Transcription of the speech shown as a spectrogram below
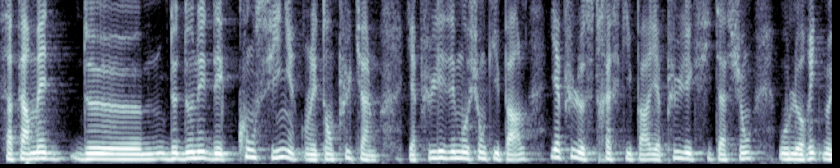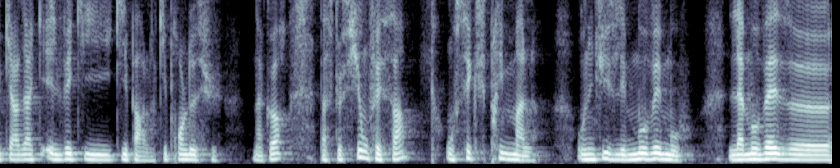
Ça permet de, donner des consignes en étant plus calme. Il n'y a plus les émotions qui parlent, il n'y a plus le stress qui parle, il n'y a plus l'excitation ou le rythme cardiaque élevé qui, parle, qui prend le dessus. D'accord? Parce que si on fait ça, on s'exprime mal, on utilise les mauvais mots, la mauvaise, euh,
